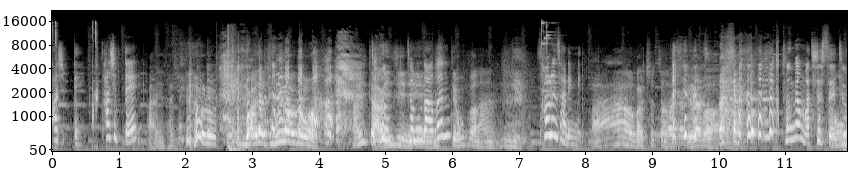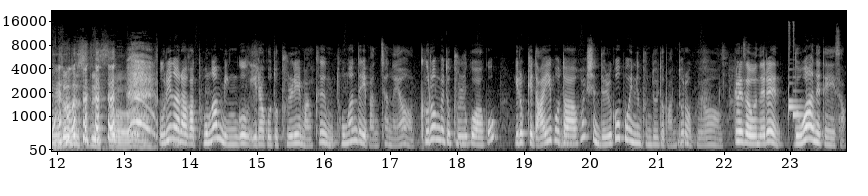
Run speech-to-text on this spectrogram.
40대. 40대? 아니 40대로 맞아 죽으려고 40대 아니지 정답은? 20대 후반 음. 30살입니다. 아 맞췄잖아 맞췄네, 20대 후반 두명 맞추셨어요, 두 어, 문 명. 닫을 수도 있어 우리나라가 동안민국이라고도 불릴 만큼 동안들이 많잖아요. 그럼에도 불구하고 이렇게 나이보다 훨씬 늙어 보이는 분들도 많더라고요. 그래서 오늘은 노안에 대해서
